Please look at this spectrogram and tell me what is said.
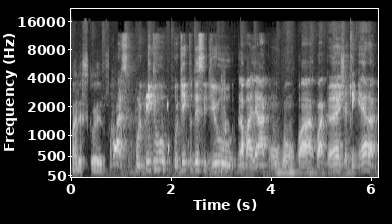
várias coisas. Márcio, por que que, por que, que tu decidiu decidiu trabalhar com, com, com, a, com a ganja? Quem era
